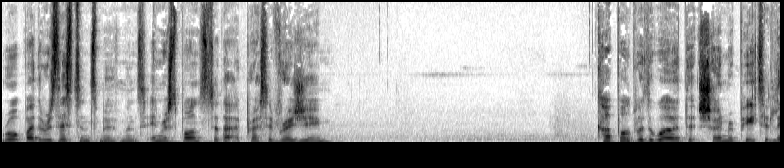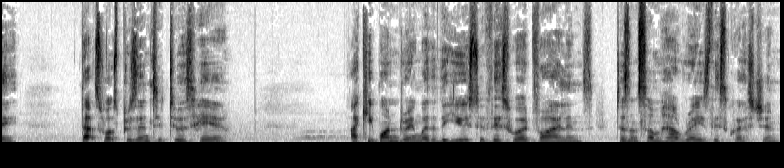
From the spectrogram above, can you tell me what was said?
wrought by the resistance movements in response to that oppressive regime. Coupled with a word that's shown repeatedly, that's what's presented to us here. I keep wondering whether the use of this word violence doesn't somehow raise this question,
